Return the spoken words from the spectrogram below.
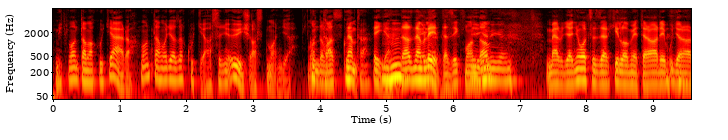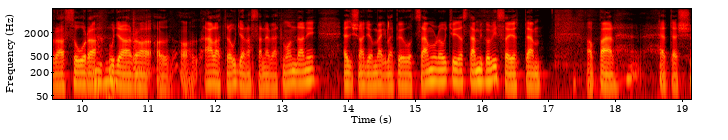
mit mondtam a kutyára? Mondtam, hogy az a kutya. Azt mondja, ő is azt mondja. Mondom, kuta, az kuta. nem, igen, uh-huh. de az nem igen. létezik, mondom. Igen, igen mert ugye 8000 kilométer arrébb ugyanarra a szóra, uh-huh. ugyanarra az állatra ugyanazt a nevet mondani. Ez is nagyon meglepő volt számomra, úgyhogy aztán, mikor visszajöttem a pár hetes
